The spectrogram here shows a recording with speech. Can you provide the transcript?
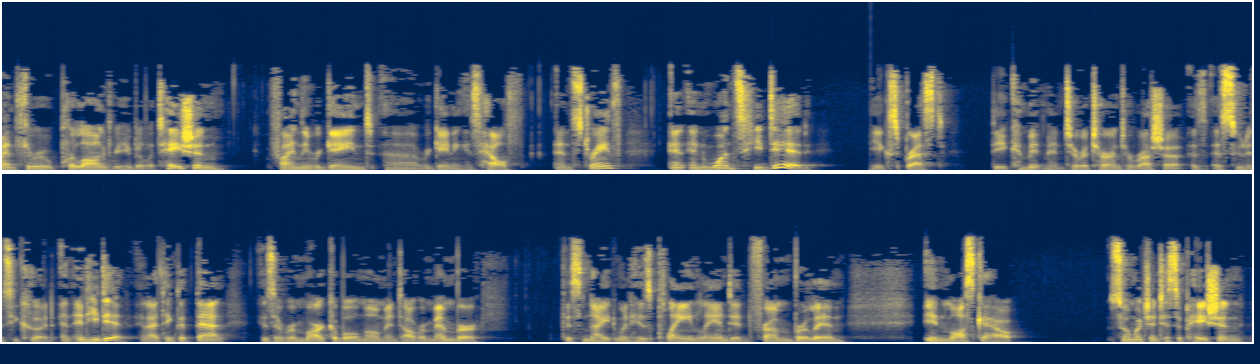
went through prolonged rehabilitation, finally regained uh, regaining his health and strength, and and once he did, he expressed the commitment to return to Russia as, as soon as he could, and and he did, and I think that that is a remarkable moment. I'll remember this night when his plane landed from Berlin in Moscow. So much anticipation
